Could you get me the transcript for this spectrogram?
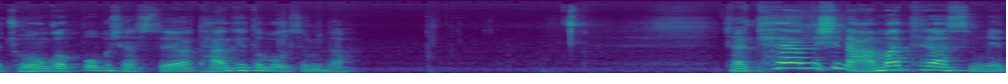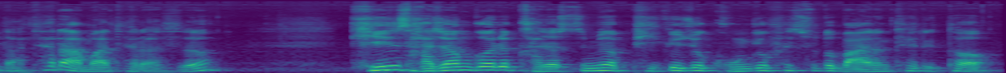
자, 좋은 거 뽑으셨어요. 다음 캐릭터 보겠습니다. 자 태양신 아마테라스입니다. 테라 아마테라스. 긴 사정거리를 가졌으며 비교적 공격 횟수도 많은 캐릭터.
